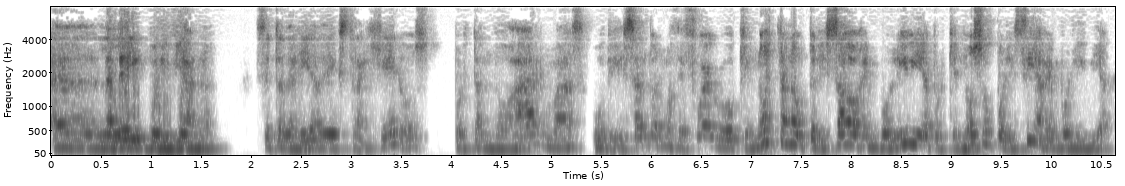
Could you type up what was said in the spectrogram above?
eh, la ley boliviana, se trataría de extranjeros portando armas, utilizando armas de fuego que no están autorizados en Bolivia porque no son policías en Bolivia.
